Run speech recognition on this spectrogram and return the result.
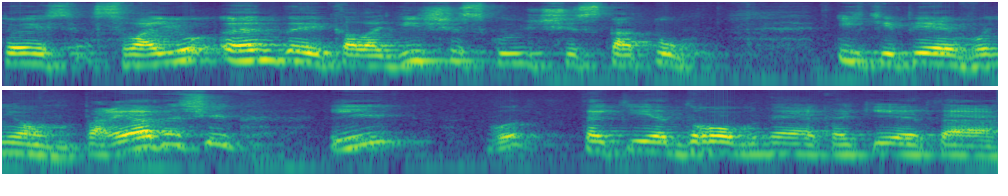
то есть свою эндоэкологическую чистоту. И теперь в нем порядочек и вот такие дробные какие-то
